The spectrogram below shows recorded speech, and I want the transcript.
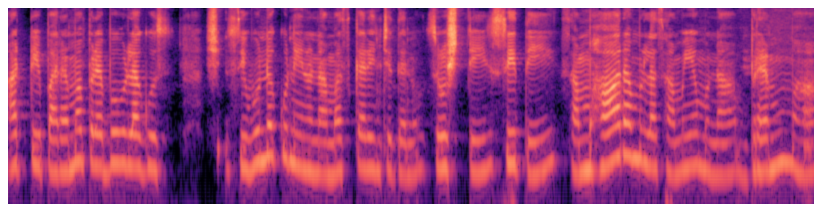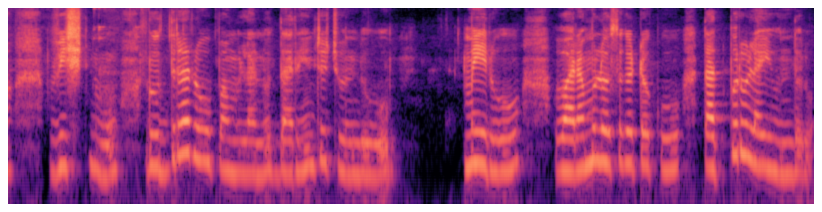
అట్టి పరమప్రభువులకు శివునకు నేను నమస్కరించదను సృష్టి స్థితి సంహారముల సమయమున బ్రహ్మ విష్ణు రుద్ర రూపములను ధరించుచుందువు మీరు వరములొసగటకు తత్పరులై ఉందురు.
